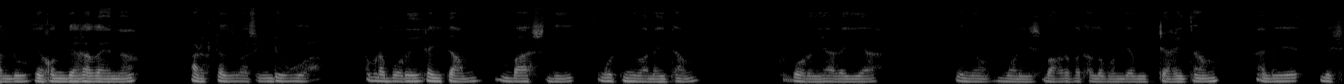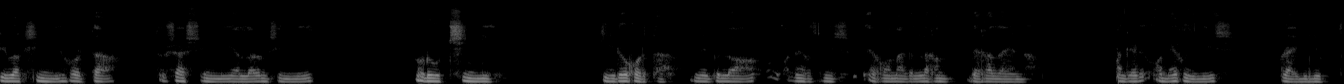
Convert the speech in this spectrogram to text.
আলু, এখন দেখা যায় না। আর আরেকটা যে আছিল ডেউয়া, আমরা বড়ই খাইতাম, বাঁশ দি গুটনি বানাইতাম। তো বড়ই হারাইয়া ইনো মরিচ বাঘর পাতা, লবণ দিয়া গুটটা খাইতাম। আগে বেশিরভাগ সিন্নি করতা, তুষার সিন্নি আলারম সিন্নি, রুট সিন্নি। করতা যেগুলো অনেক জিনিস এখন আগের লেখান দেখা যায় না। আগের অনেক জিনিস প্রায় বিলুপ্ত।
